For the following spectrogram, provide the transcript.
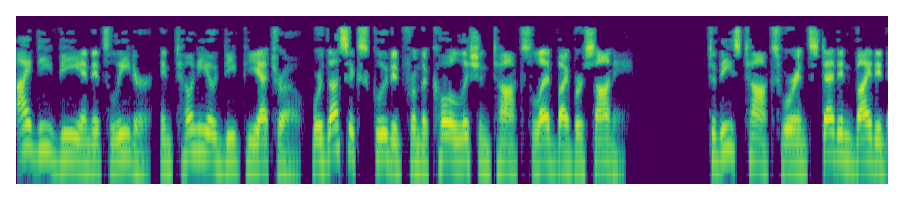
IDV and its leader, Antonio Di Pietro, were thus excluded from the coalition talks led by Bersani. To these talks were instead invited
